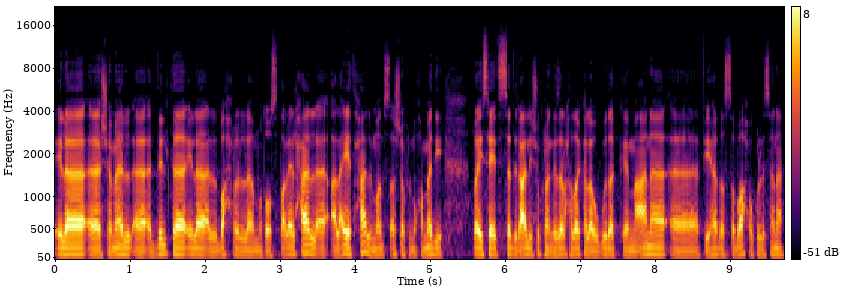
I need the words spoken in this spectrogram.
إلى آه، شمال آه، الدلتا إلى البحر المتوسط. على أي حال على أي حال المهندس أشرف المحمدي رئيس هيئة السد العالي شكرا جزيلا لحضرتك على وجودك معنا آه، في هذا الصباح وكل سنة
